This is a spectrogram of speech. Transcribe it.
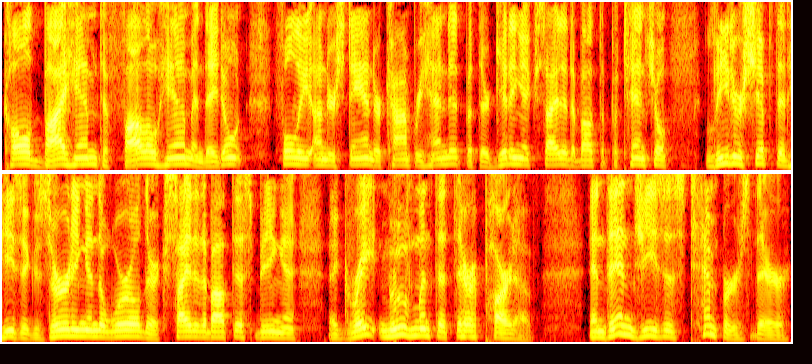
called by him to follow him and they don't fully understand or comprehend it, but they're getting excited about the potential leadership that he's exerting in the world. They're excited about this being a, a great movement that they're a part of. And then Jesus tempers their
